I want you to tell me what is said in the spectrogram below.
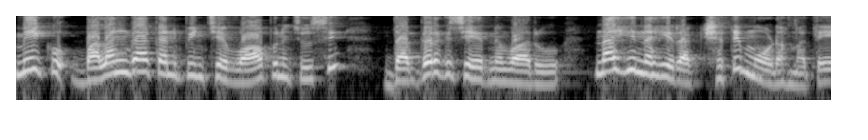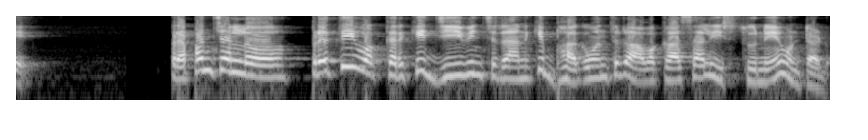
మీకు బలంగా కనిపించే వాపును చూసి దగ్గరకు చేరిన వారు నహి నహి రక్షతి మూఢమతే. ప్రపంచంలో ప్రతి ఒక్కరికి జీవించడానికి భగవంతుడు అవకాశాలు ఇస్తూనే ఉంటాడు.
